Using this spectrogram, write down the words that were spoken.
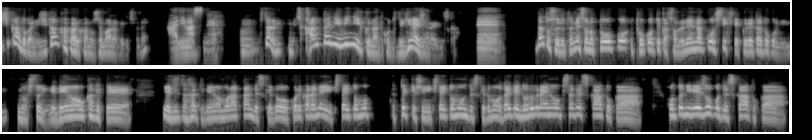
時間とか2時間かかる可能性もあるわけですよね。ありますね。うん。そしたら、簡単に見に行くなんてことできないじゃないですか。ええだとするとね、その投稿、投稿っていうか、その連絡をしてきてくれたとこにの人にね、電話をかけて、いや、実はさっき電話もらったんですけど、これからね、行きたいと思っ、撤去しに行きたいと思うんですけども、大体どれぐらいの大きさですかとか、本当に冷蔵庫ですかとか、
